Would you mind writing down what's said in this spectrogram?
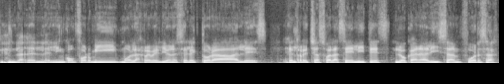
El, inconformismo, las rebeliones electorales, el rechazo a las élites, lo canalizan fuerzas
